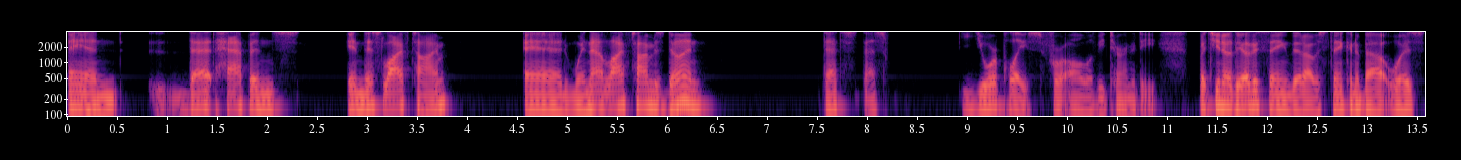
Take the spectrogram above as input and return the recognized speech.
And that happens in this lifetime. And when that lifetime is done, that's that's your place for all of eternity. But you know, the other thing that I was thinking about was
